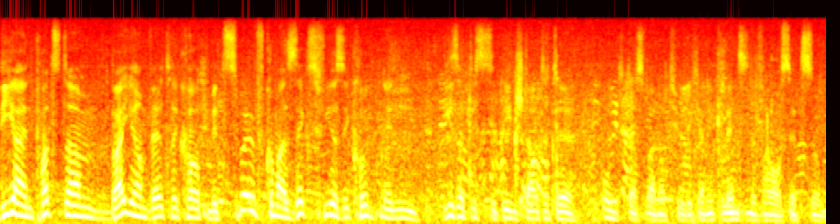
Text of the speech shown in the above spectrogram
die ja in Potsdam bei ihrem Weltrekord mit 12,64 Sekunden in dieser Disziplin startete. Und das war natürlich eine glänzende Voraussetzung.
